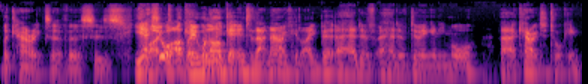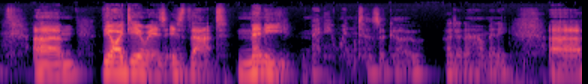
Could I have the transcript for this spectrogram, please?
the character versus. Yeah, like, sure. Okay, well, I'll get into that now if you like, but ahead of ahead of doing any more uh, character talking. Um, the idea is is that many many winters ago, I don't know how many, uh,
